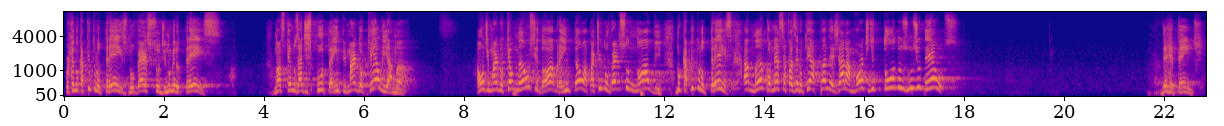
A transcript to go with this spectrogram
porque no capítulo 3, no verso de número 3, nós temos a disputa entre Mardoqueu e Amã. Onde Mardoqueu não se dobra, então, a partir do verso 9 do capítulo 3, Amã começa a fazer o quê? A planejar a morte de todos os judeus. De repente,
